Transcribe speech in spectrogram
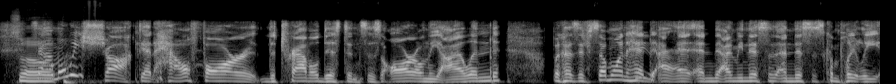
So See, I'm always shocked at how far the travel distances are on the island, because if someone had, Dude. uh, and I mean this is, and this is completely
